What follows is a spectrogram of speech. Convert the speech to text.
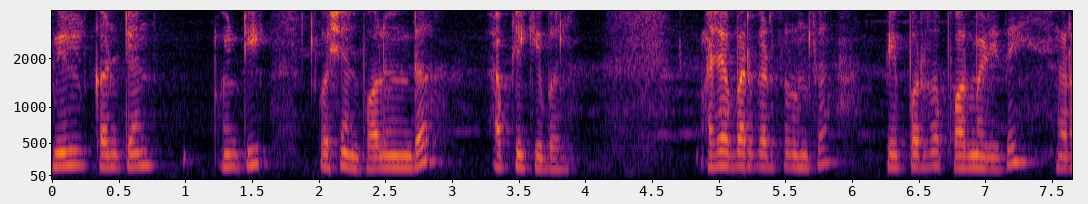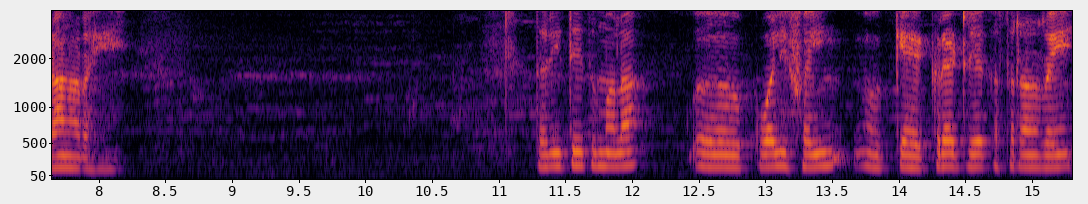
will contain twenty question following the applicable अशा प्रकारचं तुमचं पेपरचं फॉर्मॅट इथे राहणार आहे. तर इथे तुम्हाला क्वालिफाईंग कॅ क्रायटेरिया कसं राहणार आहे?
